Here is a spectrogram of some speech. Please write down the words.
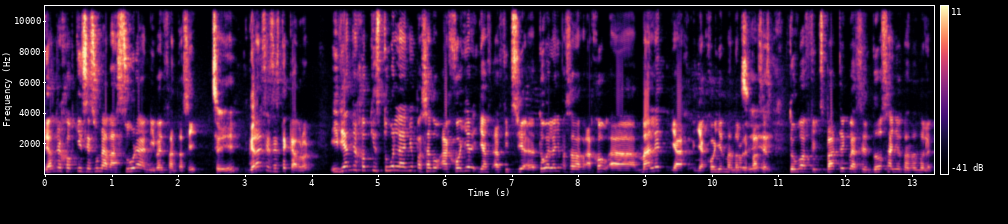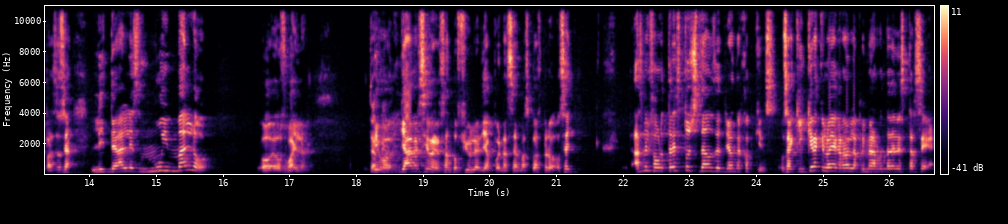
DeAndre Hopkins es una basura a nivel fantasy. Sí. Gracias a este cabrón. Y DeAndre Hopkins tuvo el año pasado a Hoyer y a, a Fitzgerald- tuvo el año pasado a, Ho- a Mallet y a, y a Hoyer mandándole Sí. pases. Tuvo a Fitzpatrick hace dos años mandándole pases. O sea, literal es muy malo. O Osweiler. Terrible. Digo, ya a ver si regresando Fuller ya pueden hacer más cosas, pero, o sea, hazme el favor, tres touchdowns de DeAndre Hopkins. O sea, quien quiera que lo haya agarrado en la primera ronda debe estarse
